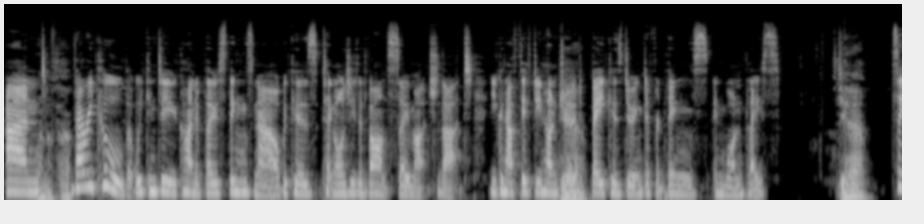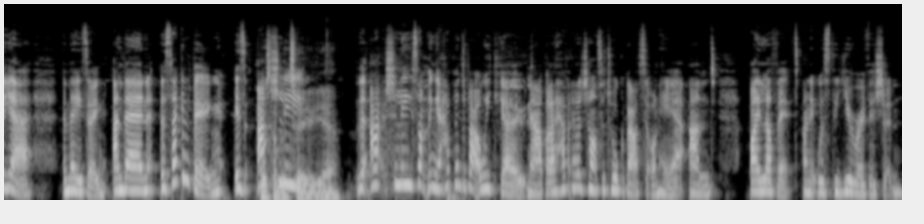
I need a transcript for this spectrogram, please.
and I love that. very cool that we can do kind of those things now because technology's advanced so much that you can have 1500 Yeah. bakers doing different things in one place. yeah. So yeah, amazing. And then the second thing is actually two? Yeah. that actually something that happened about a week ago now, but I haven't had a chance to talk about it on here, and I love it. And it was the Eurovision.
